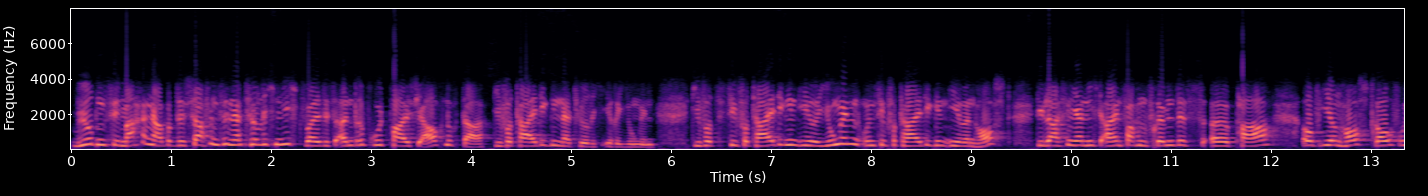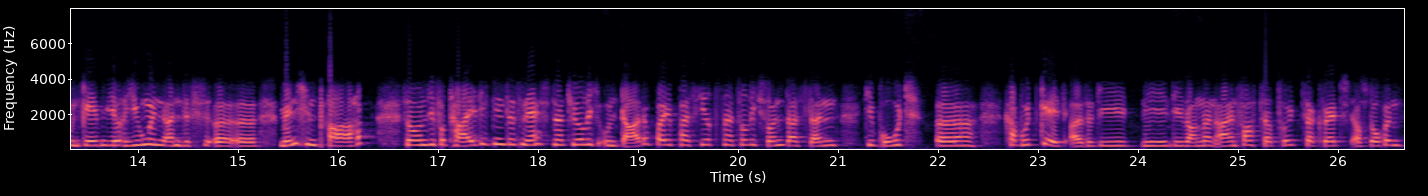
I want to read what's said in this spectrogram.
Würden sie machen, aber das schaffen sie natürlich nicht, weil das andere Brutpaar ist ja auch noch da. Die verteidigen natürlich ihre Jungen. Die, sie verteidigen ihre Jungen und sie verteidigen ihren Horst. Die lassen ja nicht einfach ein fremdes äh, Paar auf ihren Horst drauf und geben ihre Jungen an das äh, äh Männchenpaar ab, sondern die verteidigen das Nest natürlich und dabei passiert es natürlich schon, dass dann die Brut äh, kaputt geht. Also die, die, die werden dann einfach zerdrückt, zerquetscht, erstochen,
